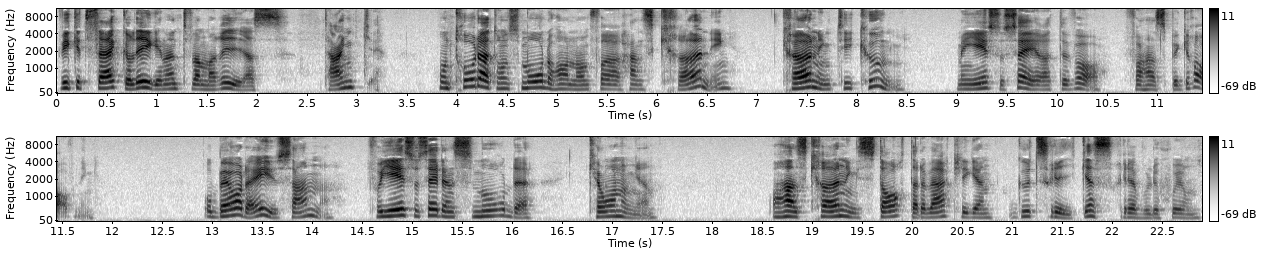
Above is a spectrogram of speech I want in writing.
Vilket säkerligen inte var Marias tanke. Hon trodde att hon smorde honom för hans kröning, kröning till kung. Men Jesus säger att det var för hans begravning. Och båda är ju sanna. För Jesus är den smorde konungen. Och hans kröning startade verkligen Guds rikes revolution.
